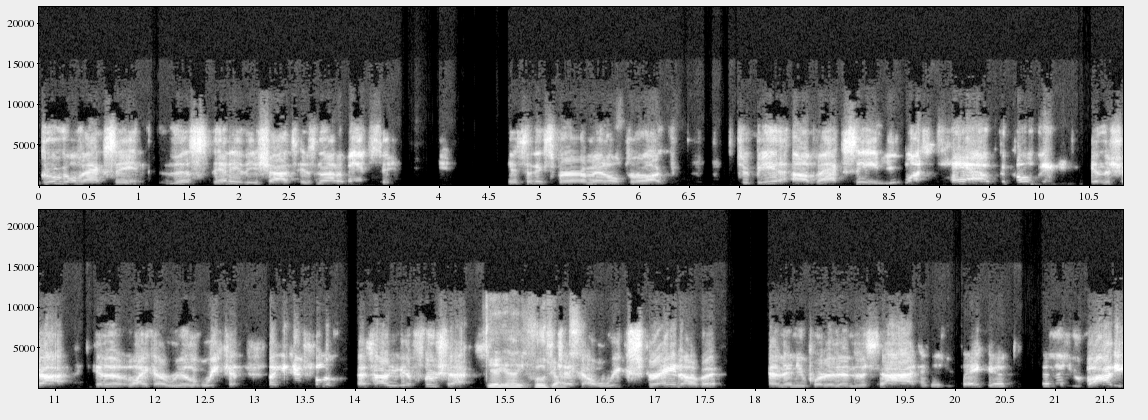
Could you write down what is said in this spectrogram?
Google vaccine. This any of these shots is not a vaccine. It's an experimental drug. To be a vaccine, you must have the COVID in the shot in a like a real weakened, like you get flu. That's how you get flu shots. Yeah, yeah, flu You take a weak strain of it, and then you put it into the shot, and then you take it, and then your body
